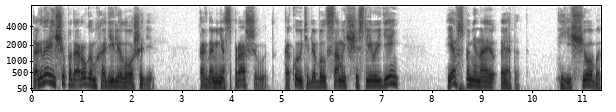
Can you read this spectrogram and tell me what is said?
Тогда еще по дорогам ходили лошади. Когда меня спрашивают, какой у тебя был самый счастливый день, я вспоминаю этот. Еще бы!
